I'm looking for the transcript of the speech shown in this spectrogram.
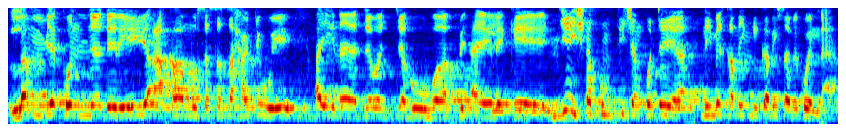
Lam yakun yadri, akawa Musa sasa hajui aina yatawajjahu, wapi aelekee. Njia ishakumtisha mpotea, ni miaka mingi kabisa amekwenda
